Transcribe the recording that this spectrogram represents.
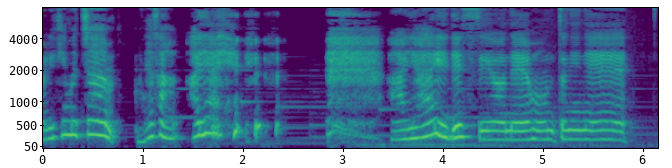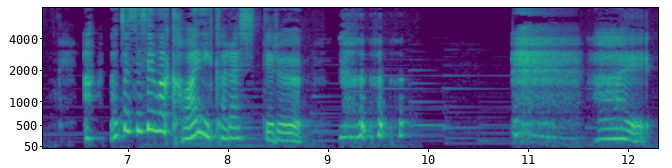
森キムちゃん、皆さん、早い。早いですよね、本当にね。あ、なっちゃ先生は可愛いから知ってる。はい。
